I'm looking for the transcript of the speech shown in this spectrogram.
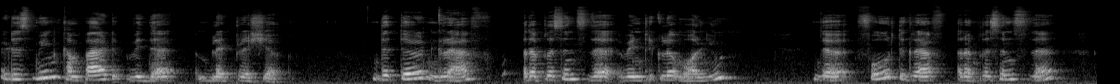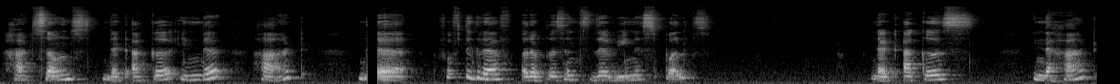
It is been compared with the blood pressure. The third graph represents the ventricular volume. The fourth graph represents the heart sounds that occur in the heart. The fifth graph represents the venous pulse that occurs in the heart.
